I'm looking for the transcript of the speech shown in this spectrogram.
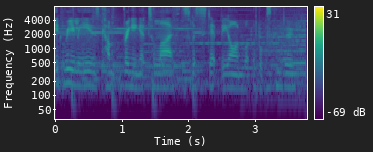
It really is bringing it to life, sort of step beyond what the books can do.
